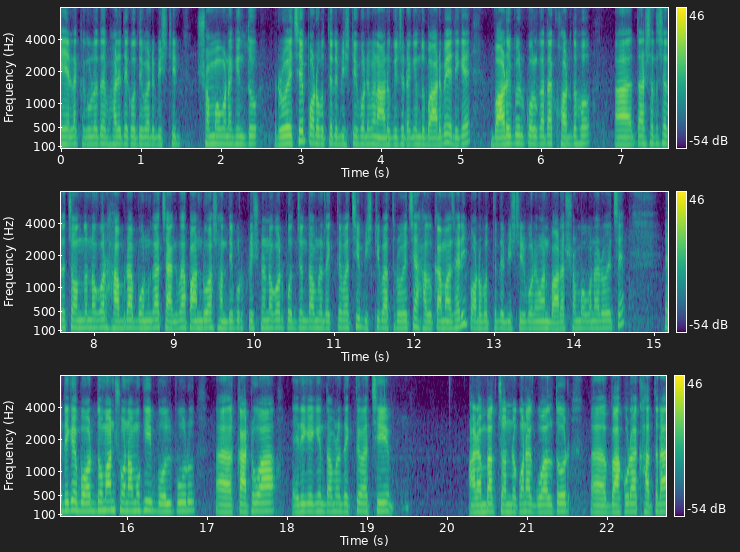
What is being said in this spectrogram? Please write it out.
এই এলাকাগুলোতে ভারীতে কতিবারে বৃষ্টির সম্ভাবনা কিন্তু রয়েছে। পরবর্তীতে বৃষ্টির পরিমাণ আরও কিছুটা কিন্তু বাড়বে। এদিকে বারুইপুর, কলকাতা খড়দহ তার সাথে সাথে চন্দননগর, হাবড়া, বনগা, চাকদা, পান্ডুয়া, শান্তিপুর, কৃষ্ণনগর পর্যন্ত আমরা দেখতে পাচ্ছি। বৃষ্টিপাত রয়েছে হালকা মাঝারি, পরবর্তীতে বৃষ্টির পরিমাণ বাড়ার সম্ভাবনা রয়েছে। এদিকে বর্ধমান, সোনামুখী, বোলপুর কাটোয়া, এদিকে কিন্তু আমরা দেখতে পাচ্ছি আরামবাগ, চন্দ্রকোনা, গোয়ালতোর বাঁকুড়া, খাতড়া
